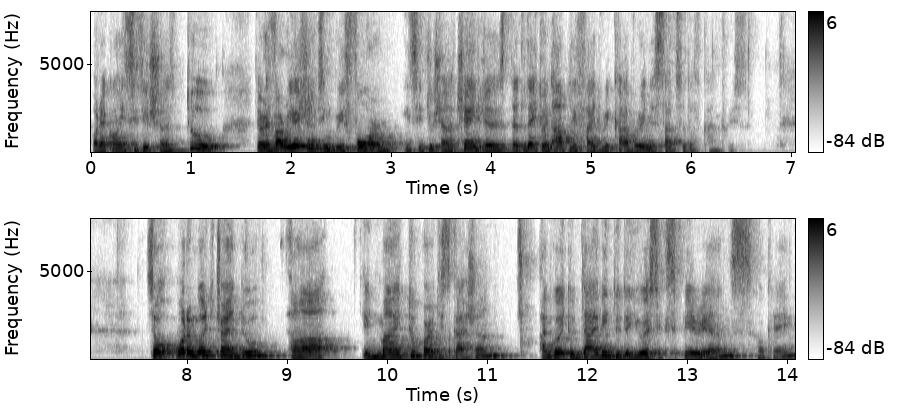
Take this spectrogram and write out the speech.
what I call institutions two, there are variations in reform institutional changes that led to an amplified recovery in a subset of countries. So what I'm going to try and do uh, in my two-part discussion, I'm going to dive into the US experience, okay?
